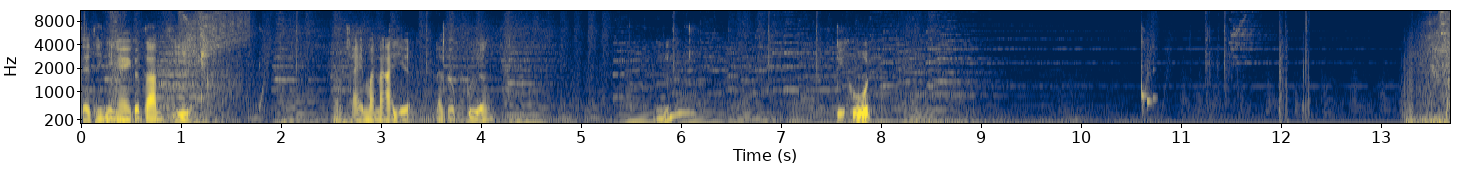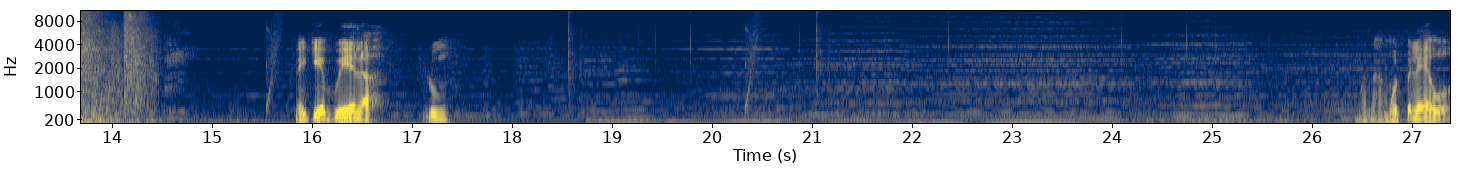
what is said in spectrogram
แต่ที่ยังไงก็ตามที มันใช้มานาเยอะแล้วก็เปลืองดีคูดไม่เก็บเวทเหรอ ลุง มานาหมดไปแล้วเหรอ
